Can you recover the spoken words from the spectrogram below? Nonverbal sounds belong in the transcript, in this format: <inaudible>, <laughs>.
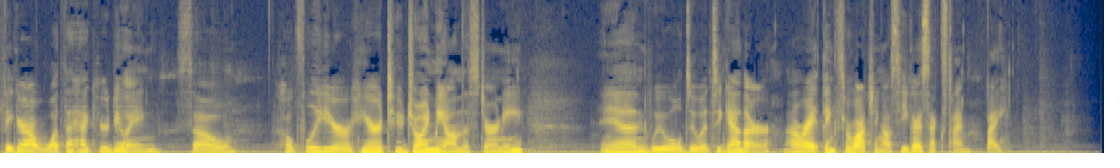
figure out what the heck you're doing. So hopefully you're here to join me on this journey and we will do it together. All right. Thanks for watching. I'll see you guys next time. Bye.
